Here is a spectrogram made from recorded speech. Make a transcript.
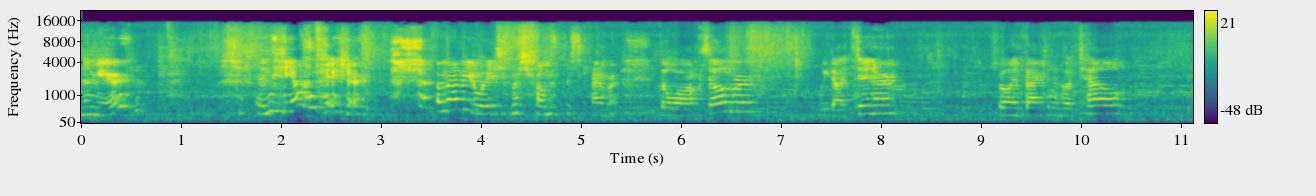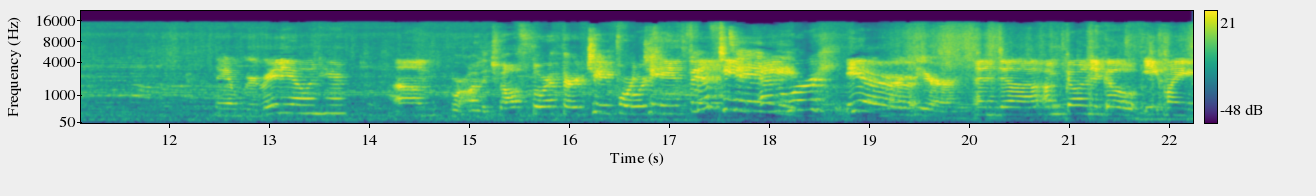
in the mirror in the elevator. I'm having way too much fun with this camera. The walk's over. We got dinner. Going back to the hotel. They have weird radio in here. Um, We're on the 12th floor, 13th, 14th, 15th. and we're here. We're here. And uh, I'm going to go eat my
